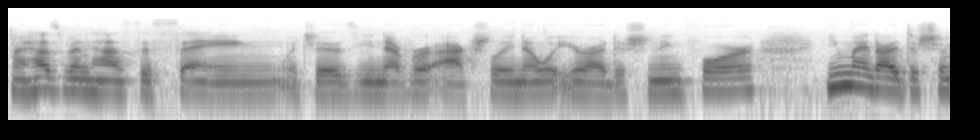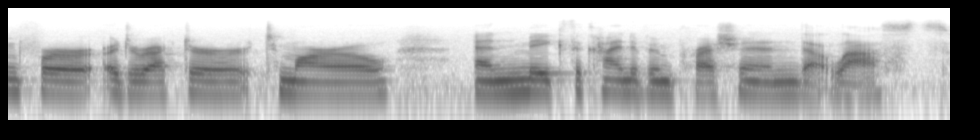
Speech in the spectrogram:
My husband has this saying, which is you never actually know what you're auditioning for. You might audition for a director tomorrow and make the kind of impression that lasts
